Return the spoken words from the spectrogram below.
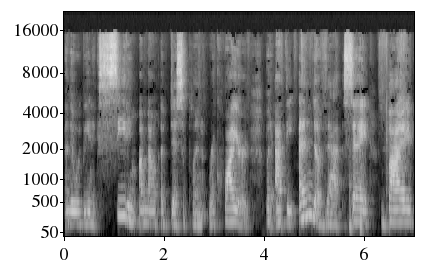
And there would be an exceeding amount of discipline required. But at the end of that, say by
